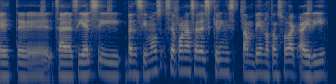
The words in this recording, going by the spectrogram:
Este, o sea, si él, si vencimos, se pone a hacer screens también, no tan solo a Kyrie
